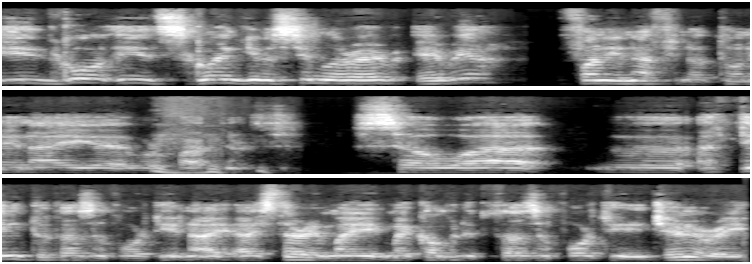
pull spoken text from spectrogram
it go, it's going in a similar area. Funny enough, you know, Tony and I uh, were partners. so uh, uh, I think 2014. I, I, started my, my company 2014 in January,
